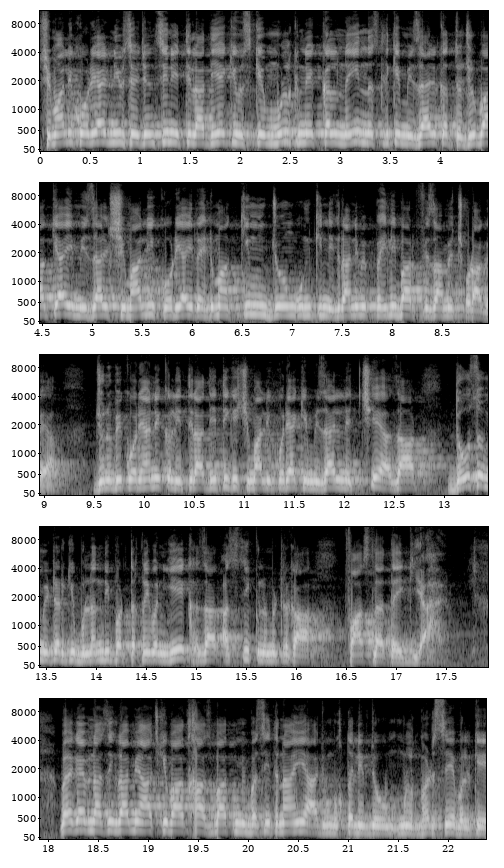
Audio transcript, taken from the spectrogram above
शिमाली कोरियाई न्यूज़ एजेंसी ने इतला दी है कि उसके मुल्क ने कल नई नस्ल के मिज़ाइल का तजुर्बा किया। ये मिज़ाइल शिमाली कोरियाई रहनुमा किम जोंग उनकी निगरानी में पहली बार फिजा में छोड़ा गया। जनूबी कोरिया ने कल इतला दी थी कि शिमाली कोरिया की मिज़ाइल ने 6200 मीटर की बुलंदी पर तकरीबन 1080 किलोमीटर का फासला तय किया है। मैं गैब नासिक में आज के बाद ख़ास बात में बस इतना ही। आज मुख्तलिफ़ जो मुल्क भर से, बल्कि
